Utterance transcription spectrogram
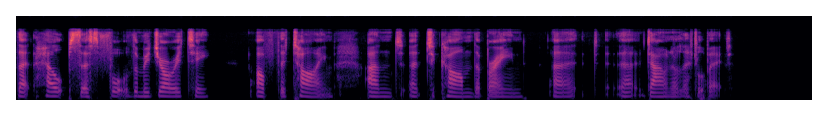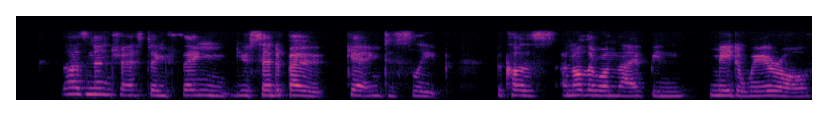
that helps us for the majority of the time and uh, to calm the brain uh, uh, down a little bit. That's an interesting thing you said about getting to sleep because another one that I've been made aware of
